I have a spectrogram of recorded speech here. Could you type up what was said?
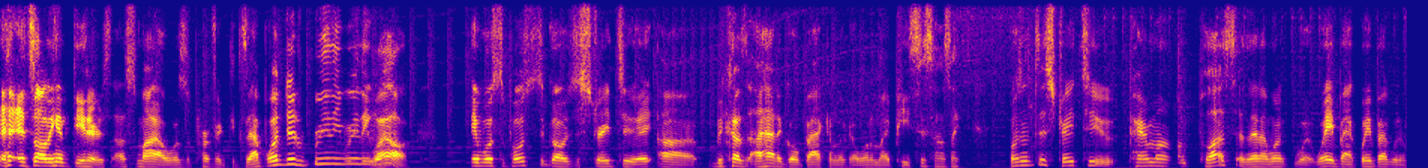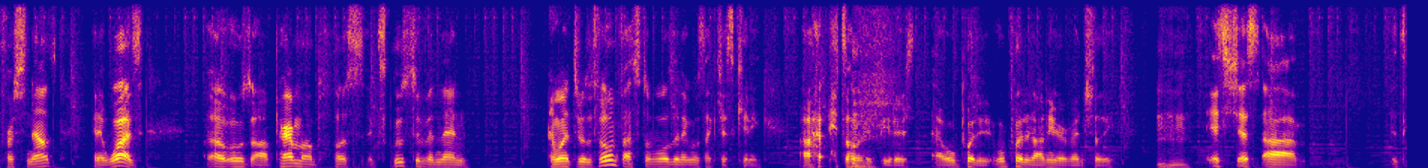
it's only in theaters. A smile was a perfect example. It did really really Mhm. well. It was supposed to go just straight to uh because i had to go back and look at one of my pieces. I was like wasn't this straight to paramount plus? And then i went, went way back way back when it first announced and it was. Uh, it was uh, paramount plus exclusive and then i went through the film festivals and it was like just kidding. Uh, it's only in theaters. Uh, we'll put it we'll put it on here eventually. Hmm it's just um it's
